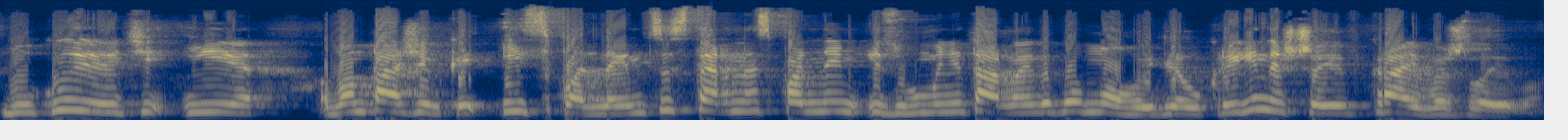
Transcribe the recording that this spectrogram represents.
блокують і вантажівки із спальним, цистерни з пальним, і з гуманітарною допомогою для України, що є вкрай важливо.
